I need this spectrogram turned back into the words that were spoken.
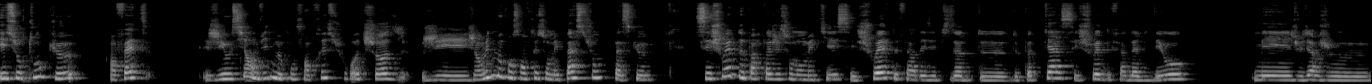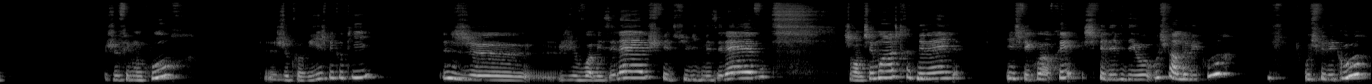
et surtout que, en fait, j'ai aussi envie de me concentrer sur autre chose. J'ai envie de me concentrer sur mes passions parce que c'est chouette de partager sur mon métier, c'est chouette de faire des épisodes de, podcast, c'est chouette de faire de la vidéo, mais je veux dire, je, je fais mon cours, je corrige mes copies, je, je vois mes élèves, je fais le suivi de mes élèves, je rentre chez moi, je traite mes mails, et je fais quoi après? Je fais des vidéos où je parle de mes cours, où je fais des cours,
